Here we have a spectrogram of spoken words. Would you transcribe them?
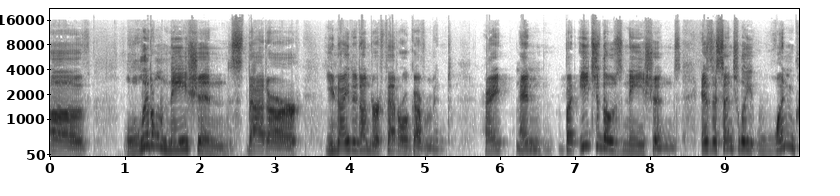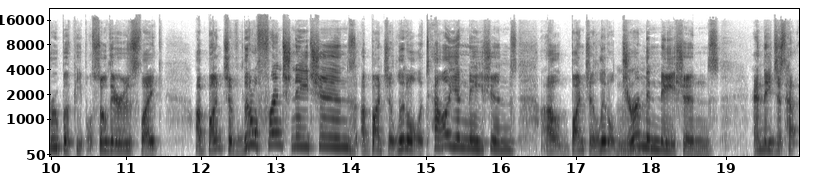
of little nations that are united under a federal government, right? And mm-hmm. but each of those nations is essentially one group of people. So there's like a bunch of little French nations, a bunch of little Italian nations, a bunch of little hmm. German nations, and they just ha-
